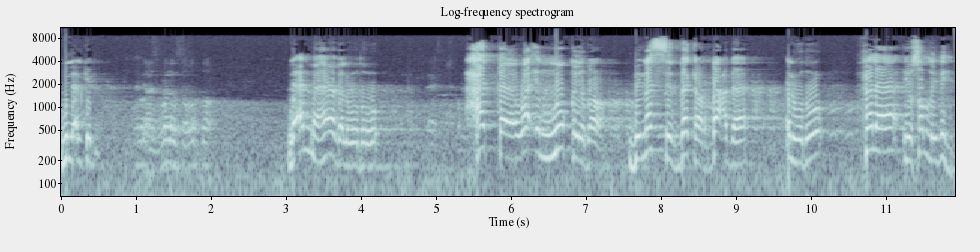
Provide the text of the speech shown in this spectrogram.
مين اللي قال كده؟ يعني ولو توضأ. لأن هذا الوضوء حتى وإن نقض بمس الذكر بعد الوضوء فلا يصلي به.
